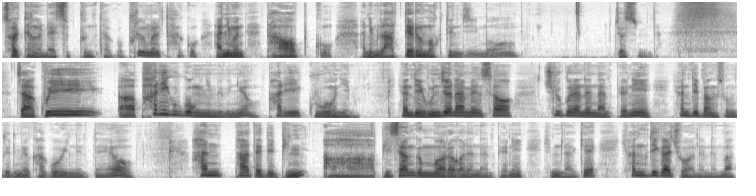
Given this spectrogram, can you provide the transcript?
설탕을 몇 스푼 타고 프림을 타고 아니면 다 없고 아니면 라떼로 먹든지 뭐 좋습니다. 자, 92 아, 8290님이군요. 8295님. 현대 운전하면서 출근하는 남편이 현디 방송 들으며 가고 있는데요. 한파 대비 비, 아, 비상근무하러 가는 남편이 힘나게 현디가 좋아하는 음악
